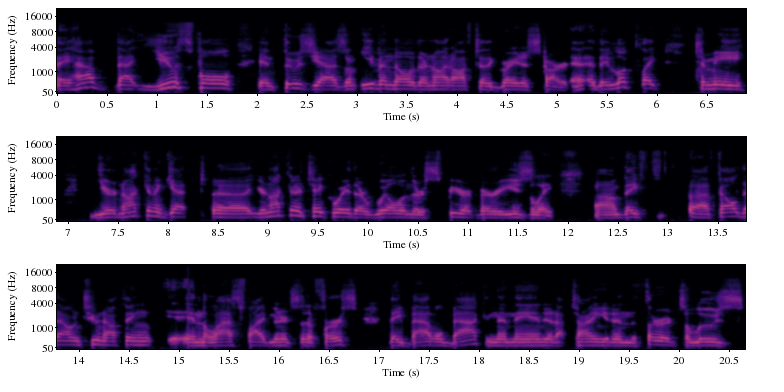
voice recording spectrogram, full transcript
They have that youthful enthusiasm, even though they're not off to the greatest start. They look like, to me, you're not going to get, uh, you're not going to take away their will and their spirit very easily. Um, they uh, fell down two nothing in the last five minutes of the first. They battled back, and then they ended up tying it in the third to lose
